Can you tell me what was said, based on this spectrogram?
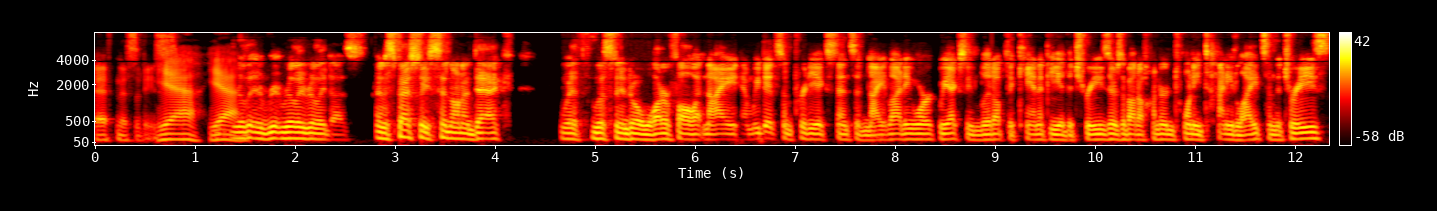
ethnicities Yeah. Yeah. Really, it really, really does. And especially sitting on a deck with listening to a waterfall at night. And we did some pretty extensive night lighting work. We actually lit up the canopy of the trees. There's about 120 tiny lights in the trees.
